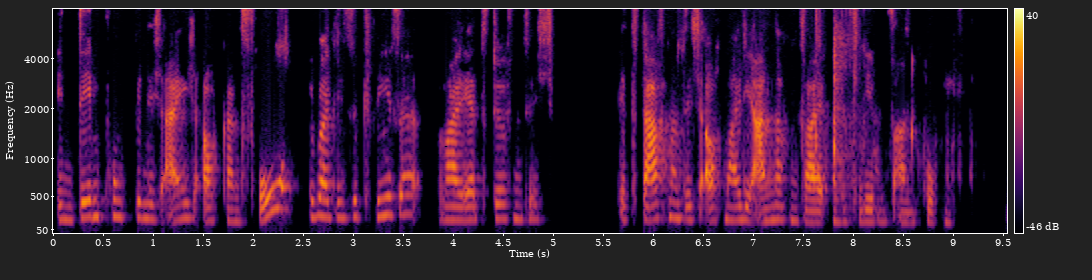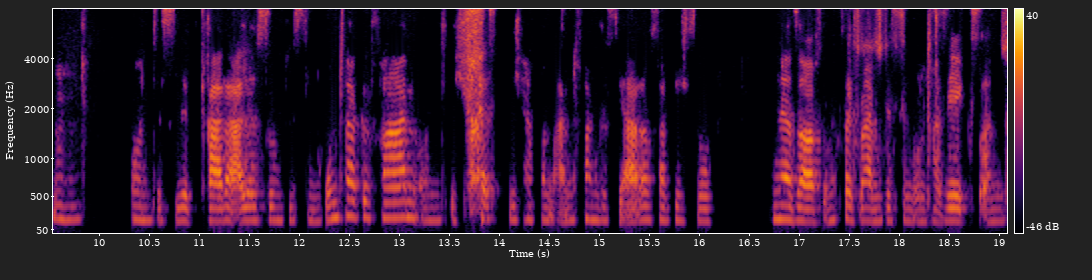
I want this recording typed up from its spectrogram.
in dem Punkt bin ich eigentlich auch ganz froh über diese Krise, weil jetzt dürfen sich jetzt darf man sich auch mal die anderen Seiten des Lebens angucken. Mhm. Und es wird gerade alles so ein bisschen runtergefahren und ich weiß, ich habe am Anfang des Jahres habe ich so bin ja so auf Instagram ein bisschen unterwegs und,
